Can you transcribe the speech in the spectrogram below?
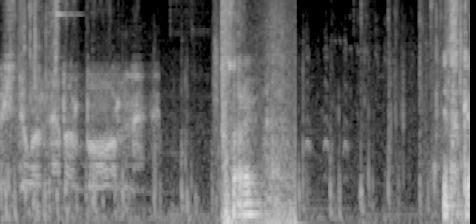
Gonna wish they were never born. Sorry. It's okay.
